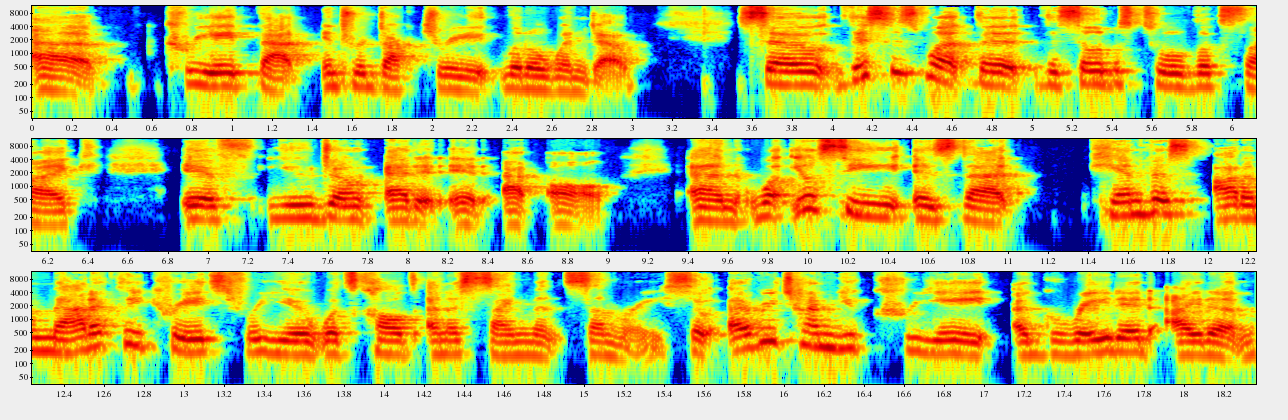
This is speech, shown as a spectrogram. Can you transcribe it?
uh, create that introductory little window. So this is what the, the syllabus tool looks like if you don't edit it at all. And what you'll see is that Canvas automatically creates for you what's called an assignment summary. So every time you create a graded item,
